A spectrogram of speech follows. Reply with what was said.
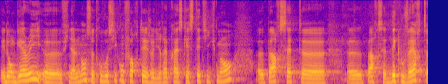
Et donc Gary, euh, finalement, se trouve aussi conforté, je dirais presque esthétiquement, euh, par, cette, par, cette, découverte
